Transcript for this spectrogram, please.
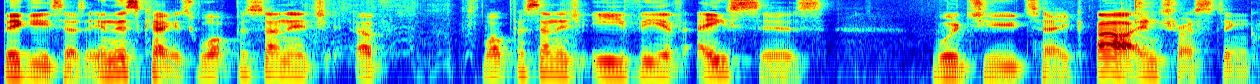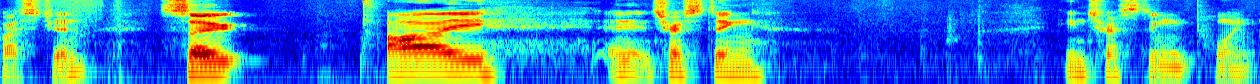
Biggie says, in this case, what percentage of what percentage EV of aces would you take? Ah, interesting question. So, I an interesting interesting point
